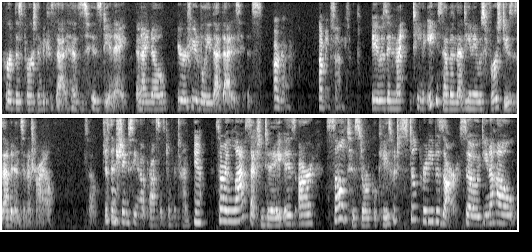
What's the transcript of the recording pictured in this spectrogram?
hurt this person because that has his DNA, and I know irrefutably that that is his. Okay, that makes sense. It was in 1987 that DNA was first used as evidence in a trial. So, just interesting to see how it processed over time. Yeah. So, our last section today is our solved historical case, which is still pretty bizarre. So, do you know how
